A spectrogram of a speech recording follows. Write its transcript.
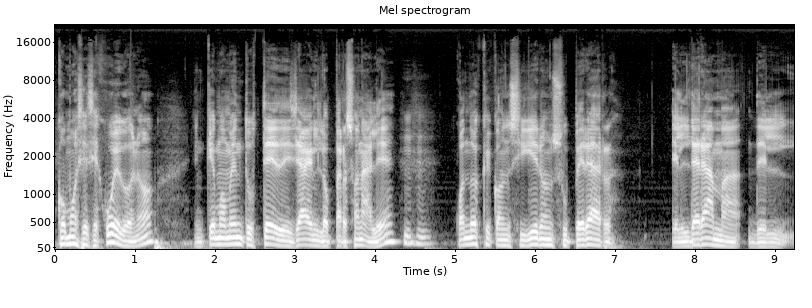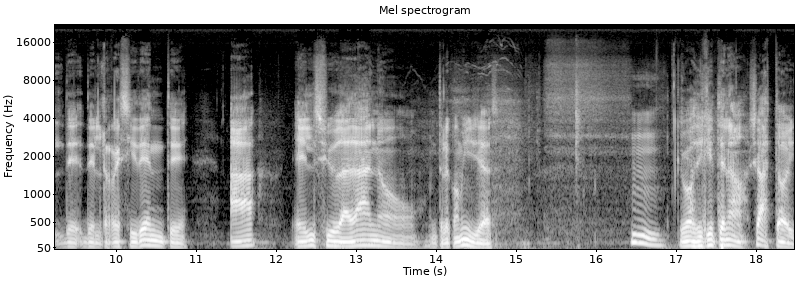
¿cómo es ese juego, no? ¿En qué momento ustedes, ya en lo personal, eh? ¿Cuándo es que consiguieron superar el drama del, de- del residente a el ciudadano, entre comillas? Mm. Que vos dijiste, no, ya estoy.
